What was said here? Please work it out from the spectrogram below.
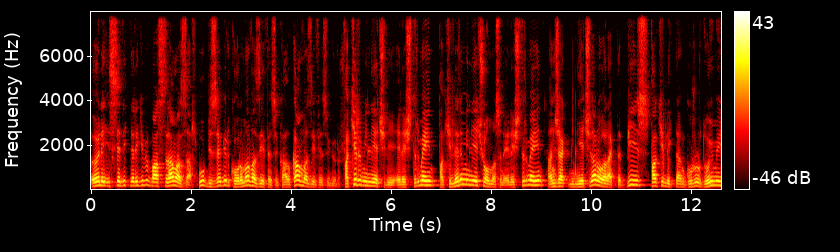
öyle istedikleri gibi bastıramazlar. Bu bize bir koruma vazifesi, kalkan vazifesi görür. Fakir milliyetçiliği eleştirmeyin, fakirlerin milliyetçi olmasını eleştirmeyin. Ancak milliyetçiler olarak da biz fakirlikten gurur duymayacağız.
